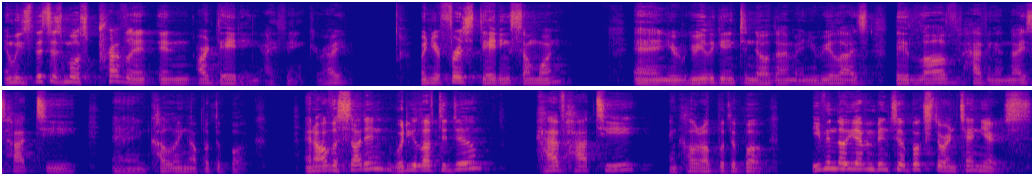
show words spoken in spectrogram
And we, this is most prevalent in our dating, I think, right? When you're first dating someone and you're really getting to know them and you realize they love having a nice hot tea and cuddling up with a book. And all of a sudden, what do you love to do? Have hot tea and cuddle up with a book. Even though you haven't been to a bookstore in 10 years,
